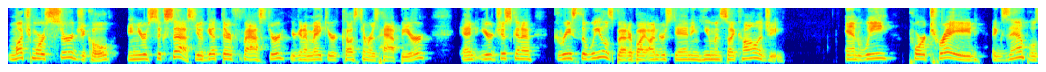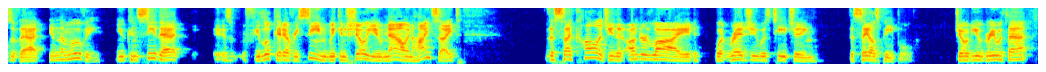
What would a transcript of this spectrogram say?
much more surgical in your success. You'll get there faster. You're going to make your customers happier, and you're just going to grease the wheels better by understanding human psychology. And we portrayed examples of that in the movie. You can see that is, if you look at every scene, we can show you now in hindsight the psychology that underlied what Reggie was teaching the salespeople. Joe, do you agree with that?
